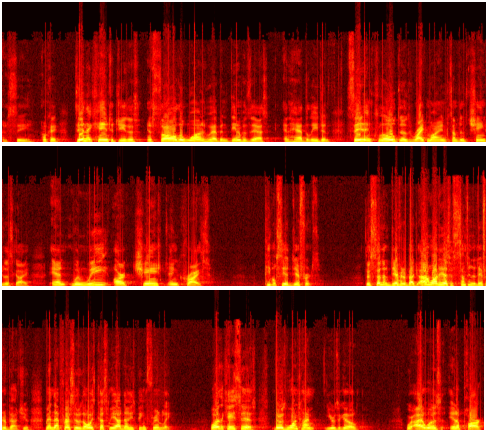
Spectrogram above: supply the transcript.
let's see. Okay, then they came to Jesus and saw the one who had been demon possessed and had the legion, sitting and clothed in his right mind. Something's changed with this guy. And when we are changed in Christ, people see a difference. There's something different about you. I don't know what it is. There's something different about you. Man, that person was always cussing me out. Now he's being friendly. Whatever the case is, there was one time years ago where I was in a park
